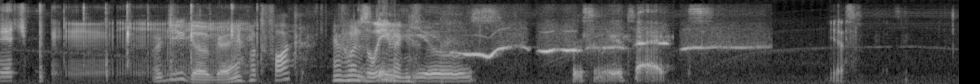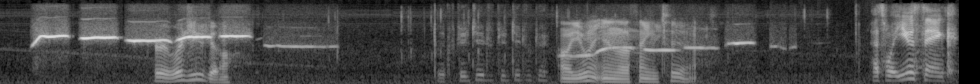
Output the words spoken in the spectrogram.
bitch. Where'd you go, Gray? What the fuck? Everyone's leaving. Use personally attacked. Yes. Gray, where'd you go? Oh, you went in the thing too. That's what you think.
